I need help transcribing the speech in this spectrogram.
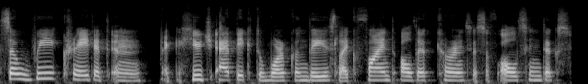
So we created an like a huge epic to work on this, like find all the occurrences of all syntax.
